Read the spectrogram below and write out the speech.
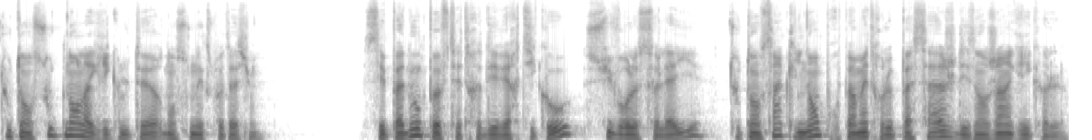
tout en soutenant l'agriculteur dans son exploitation. Ces panneaux peuvent être des verticaux, suivre le soleil, tout en s'inclinant pour permettre le passage des engins agricoles.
